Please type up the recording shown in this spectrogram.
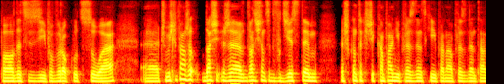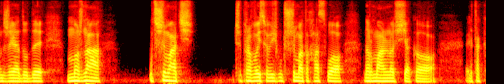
po decyzji, po wyroku TSUE. E, czy myśli pan, że, się, że w 2020 też w kontekście kampanii prezydenckiej pana prezydenta Andrzeja Dudy można utrzymać, czy Prawo i Sprawiedliwość utrzyma to hasło normalność jako tak,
